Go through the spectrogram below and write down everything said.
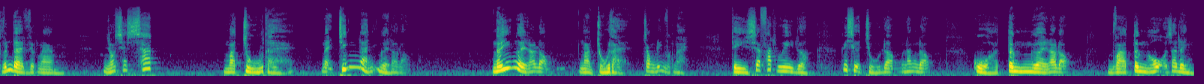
vấn đề việc làm, nó sẽ sát mà chủ thể lại chính là những người lao động. Lấy người lao động làm chủ thể trong lĩnh vực này thì sẽ phát huy được cái sự chủ động, năng động của từng người lao động và từng hộ gia đình,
